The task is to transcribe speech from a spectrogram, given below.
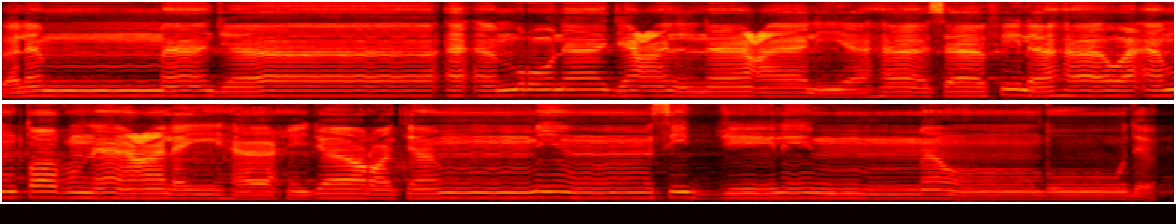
فلما جاء أمرنا جعلنا عاليها سافلها وأمطرنا عليها حجارة من سجيل منضود.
